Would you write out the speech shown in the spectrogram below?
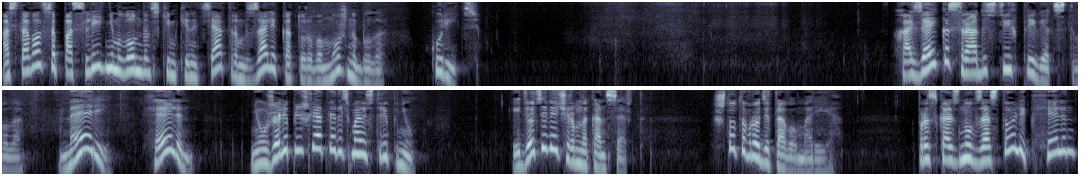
оставался последним лондонским кинотеатром, в зале которого можно было курить. Хозяйка с радостью их приветствовала. «Мэри! Хелен! Неужели пришли отведать мою стряпню? Идете вечером на концерт?» «Что-то вроде того, Мария». Проскользнув за столик, Хелен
